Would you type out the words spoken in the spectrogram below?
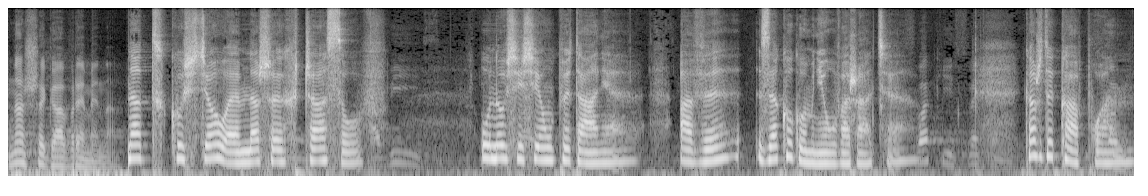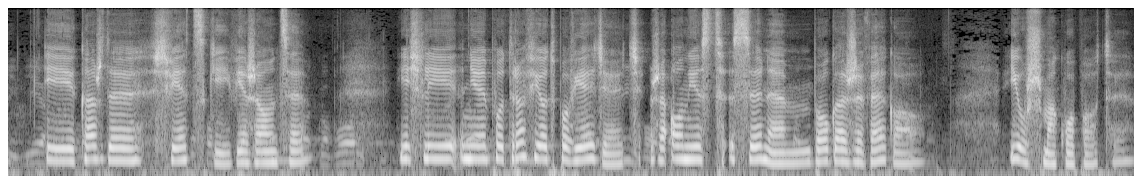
Našega vremena. Nad Kościołem naszych czasów unosi się pytanie, a wy za kogo mnie uważacie? Każdy kapłan i każdy świecki wierzący, jeśli nie potrafi odpowiedzieć, że on jest synem Boga żywego, już ma kłopoty.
